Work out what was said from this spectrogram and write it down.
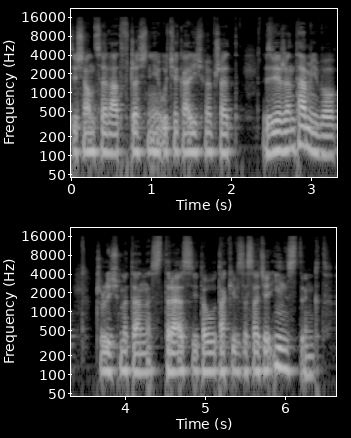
tysiące lat wcześniej uciekaliśmy przed zwierzętami, bo czuliśmy ten stres i to był taki w zasadzie instynkt.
